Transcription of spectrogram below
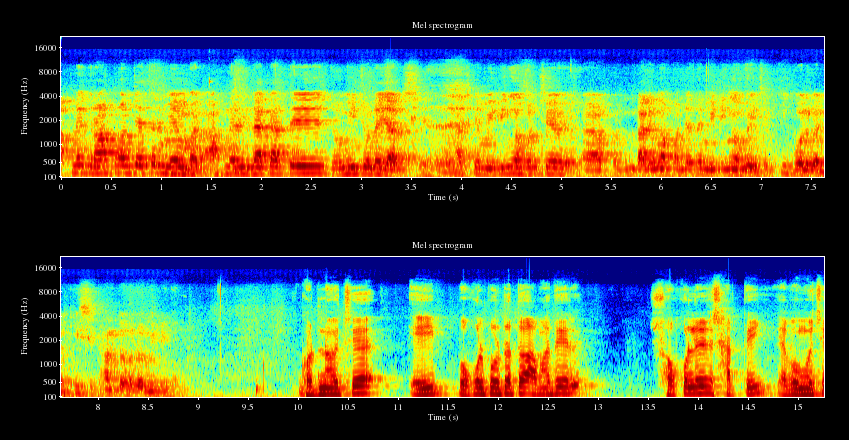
আপনি গ্রাম পঞ্চায়েতের মেম্বার, আপনার এলাকাতে জমি চলে যাচ্ছে। আজকে মিটিংও হচ্ছে ডালিমা পঞ্চায়েতের মিটিংও হয়েছে। কি বলবেন? কি সিদ্ধান্ত হলো মিটিংয়ে ঘটনা হচ্ছে, এই প্রকল্পটা তো আমাদের সকলের স্বার্থেই এবং হচ্ছে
